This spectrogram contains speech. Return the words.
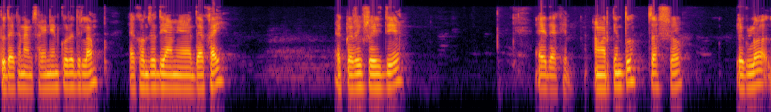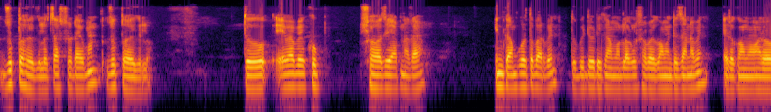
তো দেখেন আমি সাইন ইন করে দিলাম। এখন যদি আমি দেখাই একটা রিফ্রেশ দিয়ে, এই দেখেন, আমার কিন্তু চারশো এগুলো যুক্ত হয়ে গেল, চারশো ডায়মন্ড যুক্ত হয়ে গেল। তো এভাবে খুব সহজে আপনারা ইনকাম করতে পারবেন। তো ভিডিওটি কেমন লাগল সবাই কমেন্টে জানাবেন। এরকম আরও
